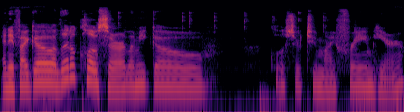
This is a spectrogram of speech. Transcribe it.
And if I go a little closer let me go closer to my frame here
